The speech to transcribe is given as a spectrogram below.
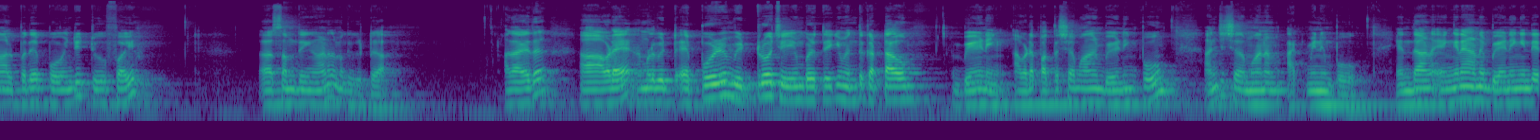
നാൽപ്പത് പോയിന്റ് ടു ഫൈവ് സംതിങ് ആണ് നമുക്ക് കിട്ടുക. അതായത് അവിടെ നമ്മൾ വിട്ട് എപ്പോഴും വിഡ്രോ ചെയ്യുമ്പോഴത്തേക്കും എന്ത് കട്ടാവും ബേണിംഗ് അവിടെ പത്ത് ശതമാനം ബേണിംഗ് പോവും അഞ്ച് ശതമാനം അഡ്മിനും പോവും. എന്താണ് എങ്ങനെയാണ് ബേണിങ്ങിന്റെ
